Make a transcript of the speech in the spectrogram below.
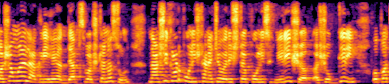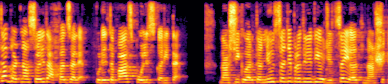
कशामुळे लागली हे अद्याप स्पष्ट नसून नाशिक रोड पोलीस ठाण्याचे वरिष्ठ पोलीस निरीक्षक अशोक गिरी व पथक घटनास्थळी दाखल झाल्या. पुढील तपास पोलीस करीत आहे नाशिक वार्ता न्यूजसाठी प्रतिनिधी अजित सय्यद नाशिक.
